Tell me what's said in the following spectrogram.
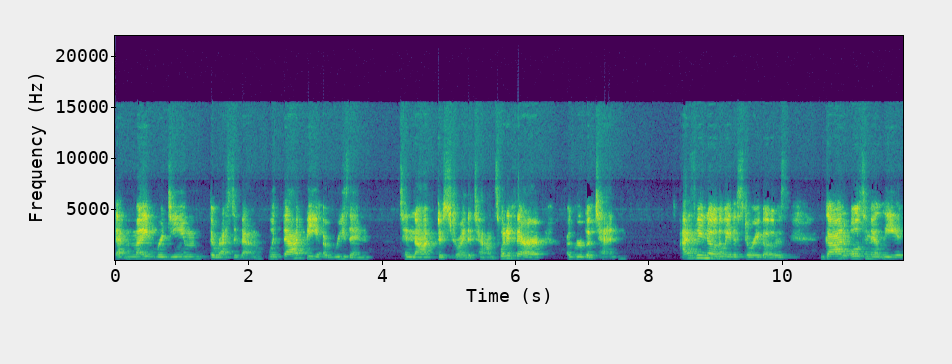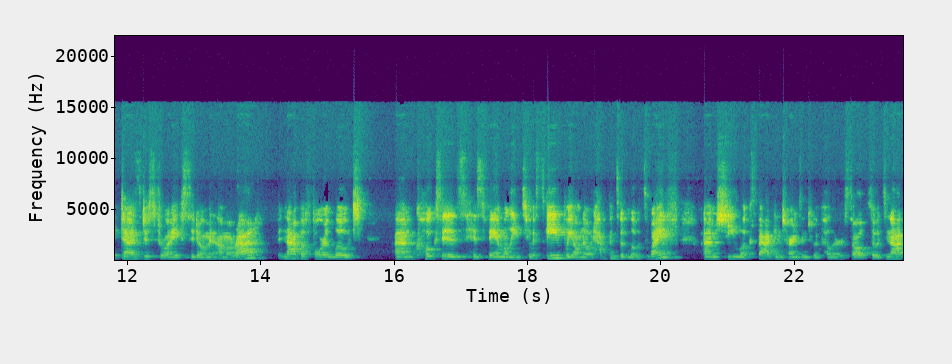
that might redeem the rest of them? Would that be a reason to not destroy the towns? What if there are a group of 10? As we know, the way the story goes, God ultimately does destroy Sodom and Amorah, but not before Lot um, coaxes his family to escape. We all know what happens with Lot's wife. Um, she looks back and turns into a pillar of salt. So it's not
